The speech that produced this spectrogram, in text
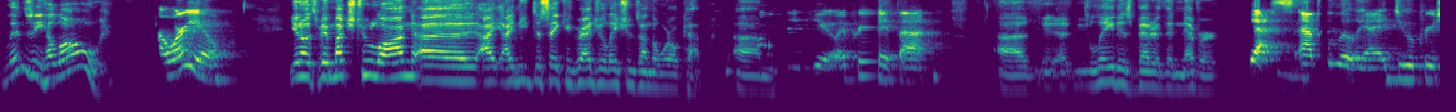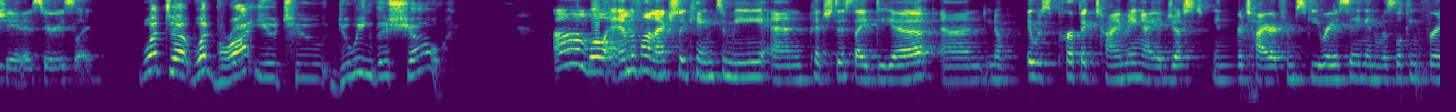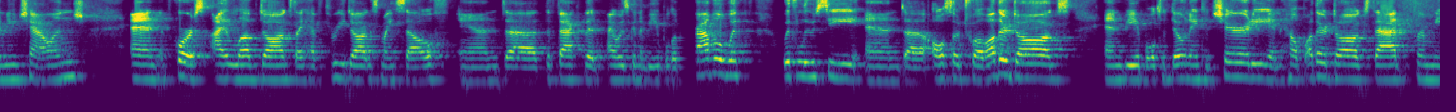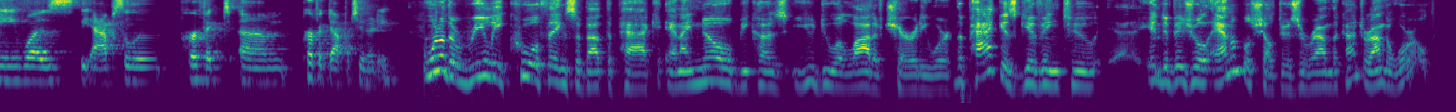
Lindsey, hello. How are you? You know, it's been much too long. Uh, I, I, need to say congratulations on the World Cup. Um, oh, thank you. I appreciate that. Uh, late is better than never. Yes, absolutely. I do appreciate it. Seriously. What uh, What brought you to doing this show? Um, well, Amazon actually came to me and pitched this idea, and you know, it was perfect timing. I had just retired from ski racing and was looking for a new challenge. And of course, I love dogs. I have three dogs myself, and uh, the fact that I was going to be able to travel with with Lucy and uh, also twelve other dogs, and be able to donate to charity and help other dogs, that for me was the absolute perfect um, perfect opportunity. One of the really cool things about the pack, and I know because you do a lot of charity work, the pack is giving to uh, individual animal shelters around the country, around the world.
